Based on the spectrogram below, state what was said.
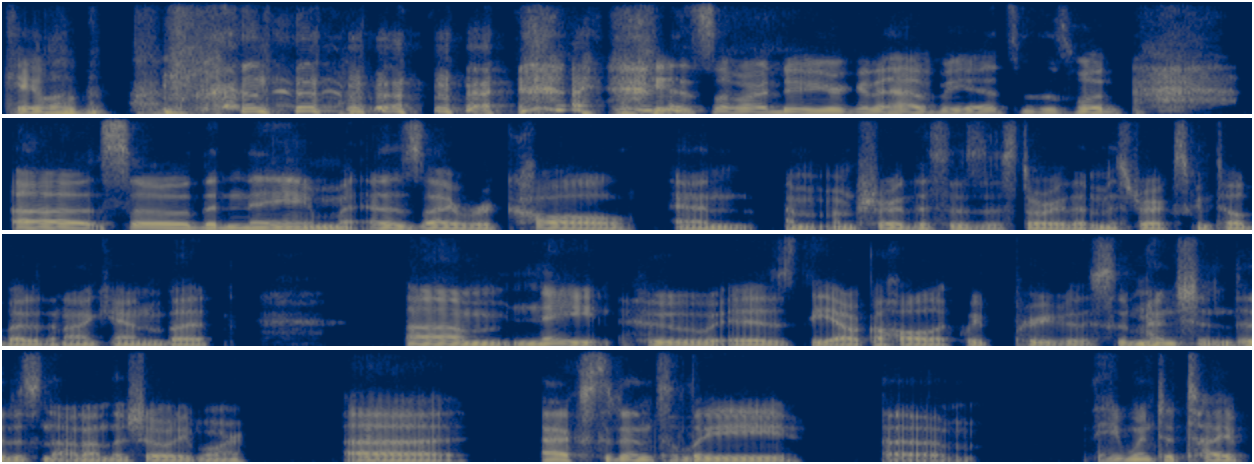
Kaleb, so I knew you were gonna have me answer this one. Uh, so the name, as I recall, and I'm I'm sure this is a story that Mr. X can tell better than I can, but um, Nate, who is the alcoholic we previously mentioned, that is not on the show anymore, uh, accidentally, um, he went to type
